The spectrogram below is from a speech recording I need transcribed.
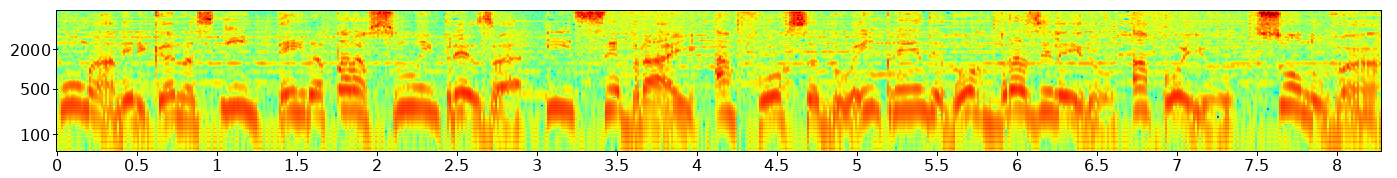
Uma Americanas inteira para a sua empresa. E Sebrae, a força do empreendedor brasileiro. Apoio Soluvan,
